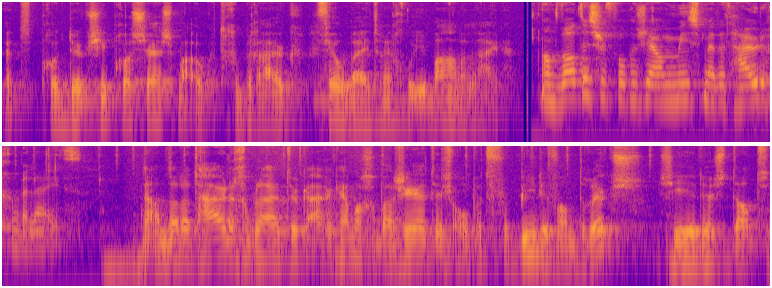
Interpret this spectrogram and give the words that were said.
het productieproces, maar ook het gebruik veel beter in goede banen leiden. Want wat is er volgens jou mis met het huidige beleid? Nou, omdat het huidige beleid natuurlijk eigenlijk helemaal gebaseerd is op het verbieden van drugs, zie je dus dat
